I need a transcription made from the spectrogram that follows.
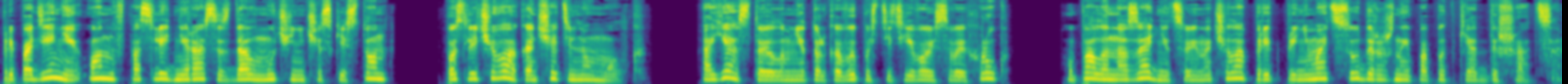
При падении он в последний раз издал мученический стон, после чего окончательно умолк. А я, стоило мне только выпустить его из своих рук, упала на задницу и начала предпринимать судорожные попытки отдышаться.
